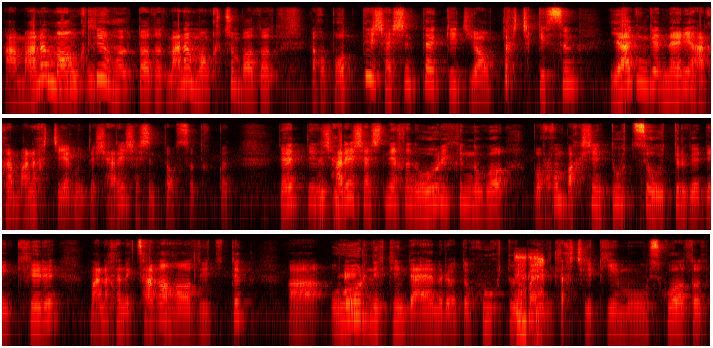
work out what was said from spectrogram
А манай Монголын хувьд бол манай монголчин бол яг буддын шашинтай гэж явдаг ч гэсэн яг ингээд нарийн харахаар манайх чи яг үндэ шарын шашинтай болсод байхгүй. Тэгэд энэ шарын шашных нь өөрийнх нь нөгөө бурхан багшийн дүүтсэн өдөр гэдэг ингэхээр манайха нэг цагаан хоол иддэг. А өөр нэг тэнд амар одоо хүүхдүүд баярлах ч гэдэг юм уу эсвэл бол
